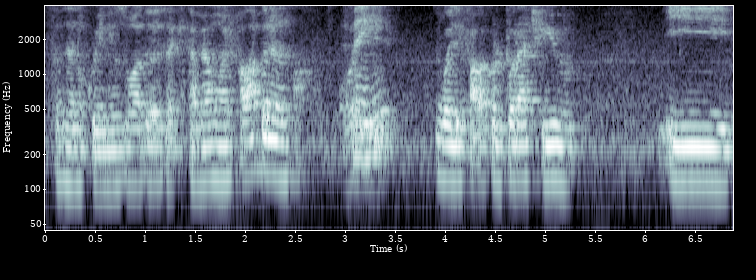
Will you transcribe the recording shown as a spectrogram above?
fazendo coelhinhos voadores aqui com a minha mão, ele fala branco. Ou Sim. ele, ou ele fala corporativo. E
